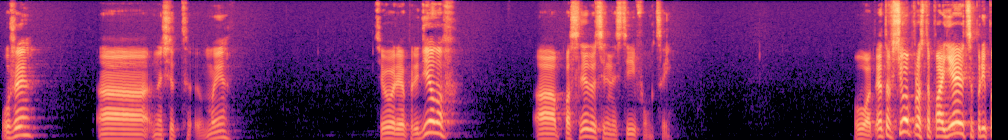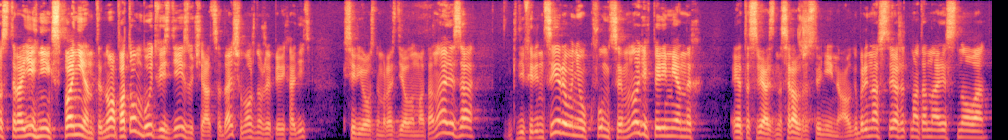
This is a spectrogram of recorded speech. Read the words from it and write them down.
уже а, значит, мы теория пределов а, последовательности и функций. Вот. Это все просто появится при построении экспоненты, ну а потом будет везде изучаться. Дальше можно уже переходить к серьезным разделам от анализа, к дифференцированию, к функциям многих переменных. Это связано сразу же с линейной алгеброй, нас свяжет матанализ снова.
